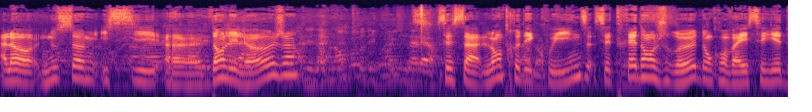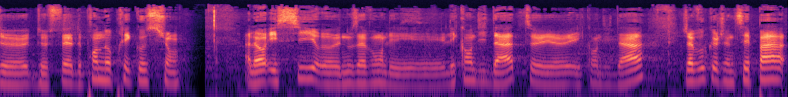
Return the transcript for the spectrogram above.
alors nous sommes ici euh, dans les loges. C'est ça, l'entre des queens. C'est très dangereux, donc on va essayer de, de, faire, de prendre nos précautions. Alors ici, euh, nous avons les, les candidates euh, et candidats. J'avoue que je ne sais pas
